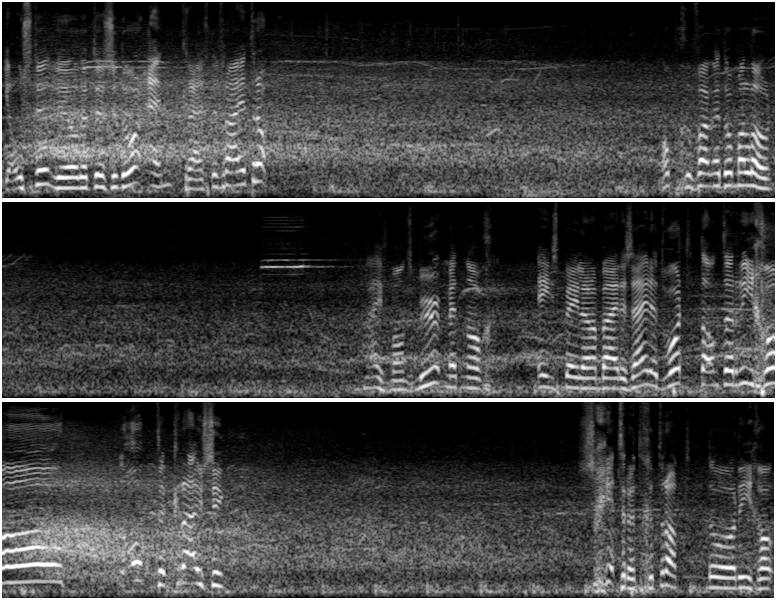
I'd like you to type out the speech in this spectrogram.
Joosten wil er tussendoor en krijgt de vrije trap. Opgevangen door Malone. Vijfmansmuur met nog één speler aan beide zijden. Het wordt Tante Rigo op de kruising. Schitterend getrapt door Rigo.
